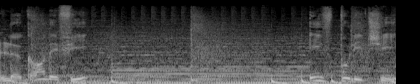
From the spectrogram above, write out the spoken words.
Le grand défi. Yves Pulici.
